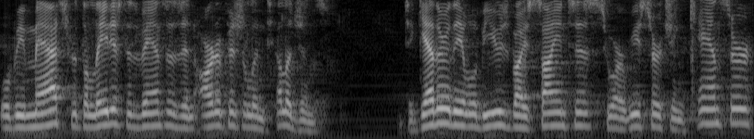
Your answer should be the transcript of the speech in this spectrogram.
will be matched with the latest advances in artificial intelligence. Together, they will be used by scientists who are researching cancer,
